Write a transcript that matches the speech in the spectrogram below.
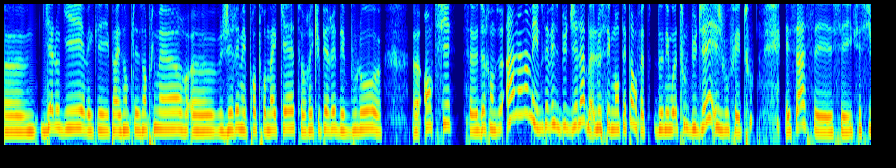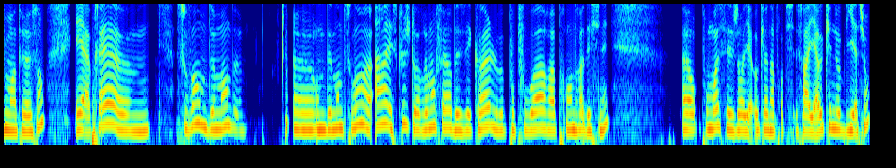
euh, dialoguer avec, les, par exemple, les imprimeurs, euh, gérer mes propres maquettes, récupérer des boulots euh, entiers. Ça veut dire qu'on dit Ah non, non, mais vous avez ce budget-là, bah, le segmentez pas en fait. Donnez-moi tout le budget et je vous fais tout. Et ça, c'est excessivement intéressant. Et après, souvent, on me demande. on me demande souvent ah est-ce que je dois vraiment faire des écoles pour pouvoir apprendre à dessiner? Alors pour moi c'est genre il y a aucun apprentissage enfin il y a aucune obligation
